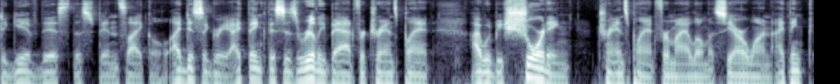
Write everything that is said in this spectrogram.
to give this the spin cycle. I disagree. I think this is really bad for transplant. I would be shorting transplant for myeloma cr1 i think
